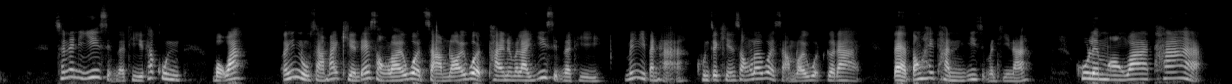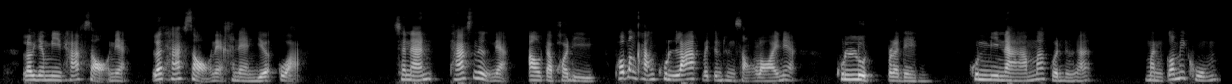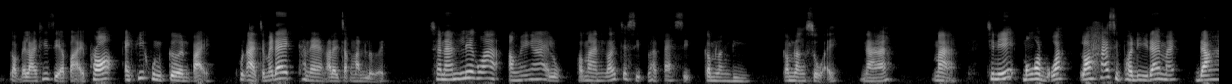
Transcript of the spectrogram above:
ฉะนั้นใน 20 นาทีถ้าคุณบอกว่า เอ้ยหนูสามารถเขียนได้ 200 word 300 word ภายในเวลา 20 นาที ไม่มีปัญหา คุณจะเขียน 200 word 300 word ก็ได้ แต่ต้องให้ทัน 20 นาทีนะครูเลยมองว่าถ้าเรายังมีทักสองเนี่ย แล้วทักสองเนี่ยคะแนนเยอะกว่า ฉะนั้นทักหนึ่งเนี่ยเอาแต่พอดี เพราะบางครั้งคุณลากไปจนถึง 200 เนี่ย คุณหลุดประเด็น คุณมีน้ำมากกว่าเนื้อ มันก็ไม่คุ้มกับเวลาที่เสียไป เพราะไอ้ที่คุณเกินไป คุณอาจจะไม่ได้คะแนนอะไรจากมันเลย ฉะนั้นเรียกว่าเอาง่ายๆลูกประมาณ 170-180กำลังดี กำลังสวยนะมาทีนี้บางคนบอกว่า 150 พอดีได้ไหมได้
